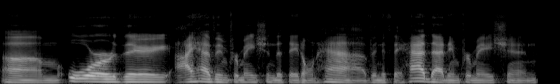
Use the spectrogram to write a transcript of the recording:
Um, or they, I have information that they don't have, and if they had that information,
